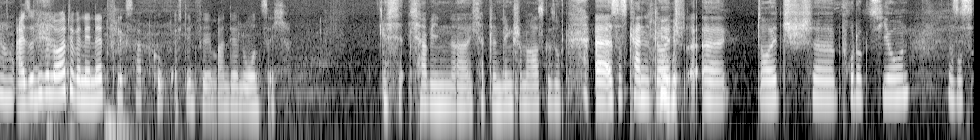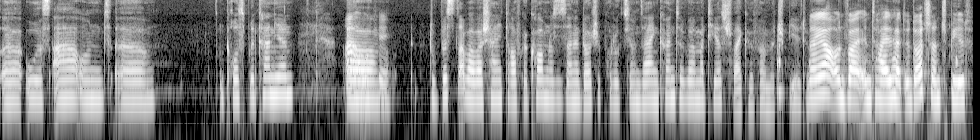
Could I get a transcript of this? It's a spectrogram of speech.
Ja. Also liebe Leute, wenn ihr Netflix habt, guckt euch den Film an, der lohnt sich. Ich, ich habe ihn, äh, ich habe den Link schon mal rausgesucht. Äh, es ist keine Deutsch, äh, deutsche Produktion. Das ist äh, USA und äh, Großbritannien. Ah, okay. Ähm, du bist aber wahrscheinlich drauf gekommen, dass es eine deutsche Produktion sein könnte, weil Matthias Schweighöfer mitspielt. Naja, und weil ein Teil halt in Deutschland spielt.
